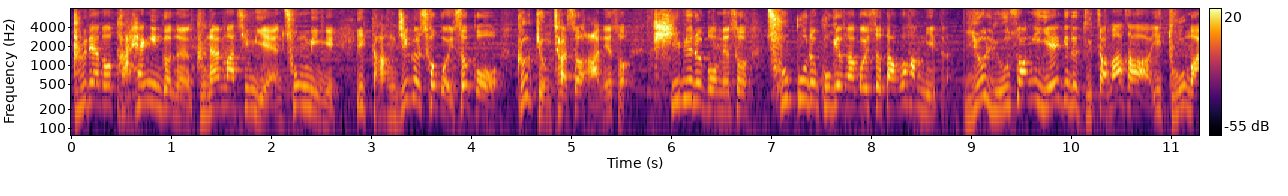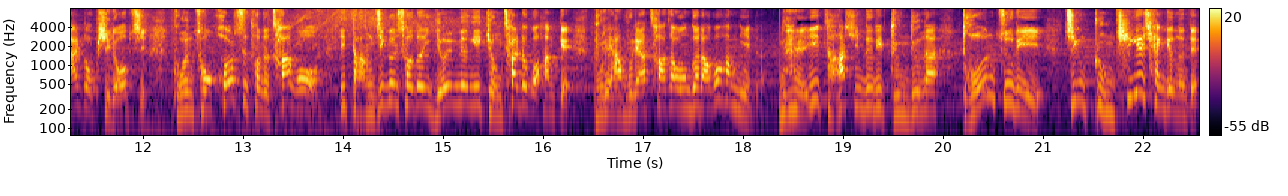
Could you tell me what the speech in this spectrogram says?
그래도 다행인 거는 그날 마침 옌총밍이 이 당직을 서고 있었고 그 경찰서 안에서 TV를 보면서 축구를 구경하고 있었다고 합니다. 이어 류쌍이 얘기를 듣자마자 이 두 말도 필요 없이 권총 홀스터를 차고 이 당직을 서던 10명의 경찰들과 함께 부랴부랴 찾아온 거라고 합니다. 네, 이 자신들이 든든한 돈줄이 지금 끊기게 생겼는데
